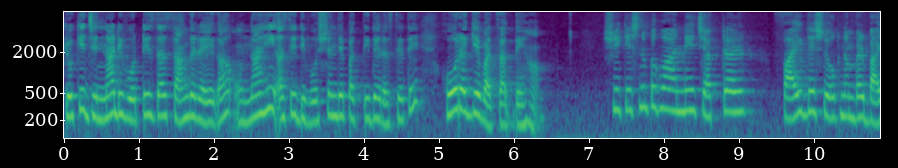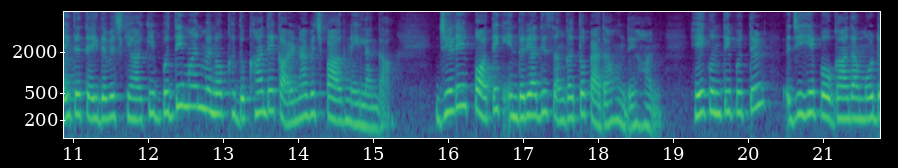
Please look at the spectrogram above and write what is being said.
ਕਿਉਂਕਿ ਜਿੰਨਾ ਡਿਵੋਟਿਸ ਦਾ ਸੰਗ ਰਹੇਗਾ ਉਨਾ ਹੀ ਅਸੀਂ ਡਿਵੋਸ਼ਨ ਦੇ ਭਗਤੀ ਦੇ ਰਸਤੇ ਤੇ ਹੋਰ ਅੱਗੇ ਵੱਧ ਸਕਦੇ ਹਾਂ। ਸ਼੍ਰੀ ਕ੍ਰਿਸ਼ਨ ਭਗਵਾਨ ਨੇ ਚੈਪਟਰ 5 ਦੇ ਸ਼ਲੋਕ ਨੰਬਰ 22 ਤੇ 23 ਦੇ ਵਿੱਚ ਕਿਹਾ ਕਿ ਬੁੱਧੀਮਾਨ ਮਨੁੱਖ ਦੁੱਖਾਂ ਦੇ ਕਾਰਨਾਂ ਵਿੱਚ ਭਾਗ ਨਹੀਂ ਲੈਂਦਾ, ਜਿਹੜੇ ਭੌਤਿਕ ਇੰਦਰੀਆਂ ਦੀ ਸੰਗਤ ਤੋਂ ਪੈਦਾ ਹੁੰਦੇ ਹਨ। हे ਕੁੰਤੀ ਪੁੱਤਰ, ਅਜਿਹੇ ਭੋਗਾਂ ਦਾ ਮੁੱਢ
